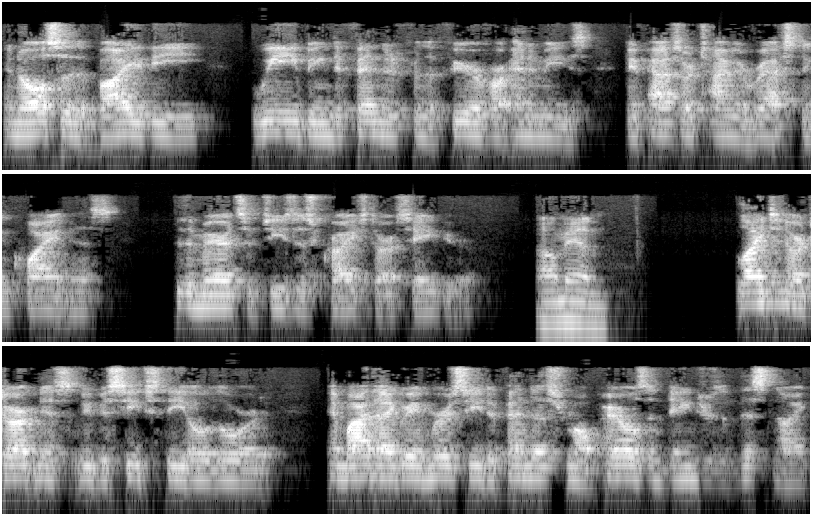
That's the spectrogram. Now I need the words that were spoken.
and also that by thee we, being defended from the fear of our enemies, may pass our time in rest and quietness through the merits of Jesus Christ our Savior. Amen. Light in our darkness, we beseech thee, O Lord, and by thy great mercy defend us from all perils and dangers of this night,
